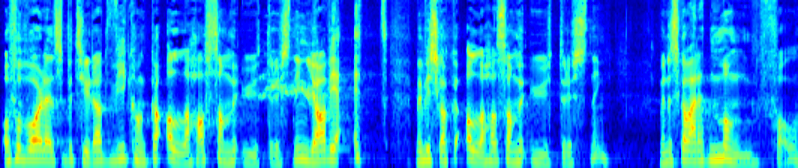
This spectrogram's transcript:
Og for vår del så betyr det at Vi kan ikke alle ha samme utrustning. Ja, vi er ett, men vi skal ikke alle ha samme utrustning. Men det skal være et mangfold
